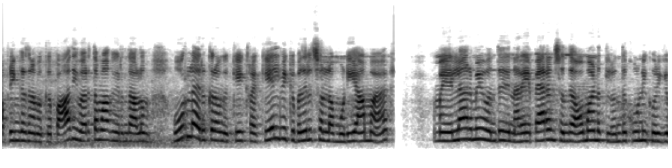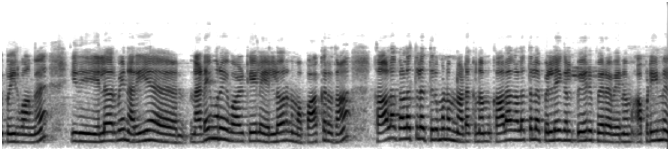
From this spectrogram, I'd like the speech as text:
அப்படிங்கிறது நமக்கு பாதி வருத்தமாக இருந்தாலும் ஊரில் இருக்கிறவங்க கேட்குற கேள்விக்கு பதில் சொல்ல முடியாமல் நம்ம எல்லாருமே வந்து நிறைய பேரண்ட்ஸ் வந்து அவமானத்தில் வந்து கூனி குறுக்கி போயிடுவாங்க இது எல்லாருமே நிறைய நடைமுறை வாழ்க்கையில் எல்லோரும் நம்ம பார்க்குறது தான் காலகாலத்தில் திருமணம் நடக்கணும் காலகாலத்தில் பிள்ளைகள் பேர் பெற வேணும் அப்படின்னு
